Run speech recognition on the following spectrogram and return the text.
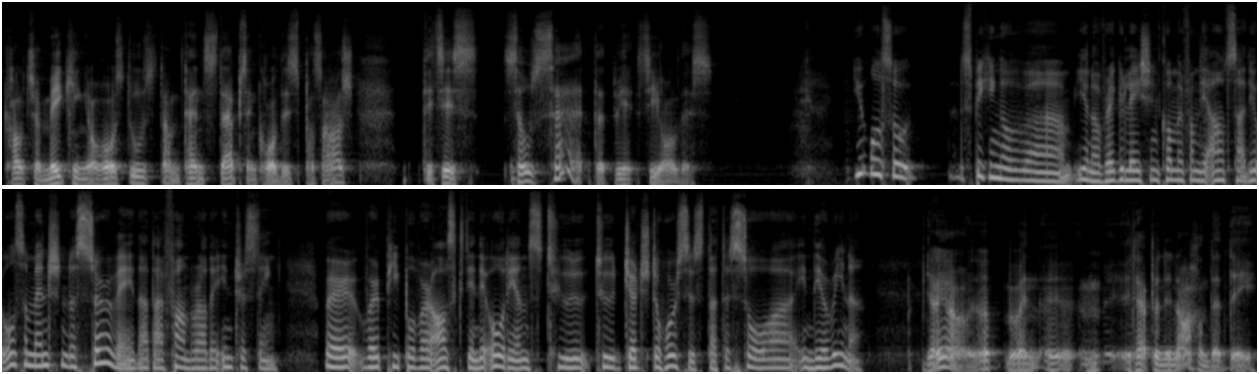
culture making a horse do some 10 steps and call this passage. This is so sad that we see all this. You also, speaking of um, you know regulation coming from the outside, you also mentioned a survey that I found rather interesting, where where people were asked in the audience to to judge the horses that they saw uh, in the arena. Yeah, yeah. uh, When uh, it happened in Aachen that they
